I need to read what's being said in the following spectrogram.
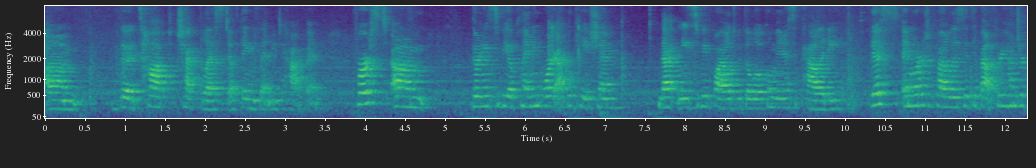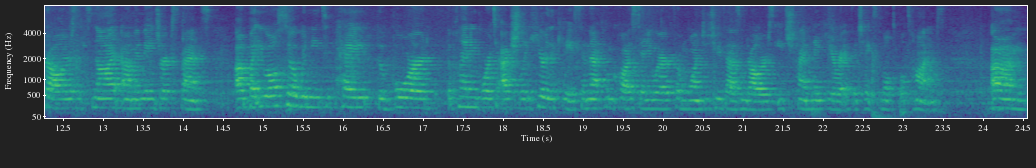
um, the top checklist of things that need to happen. First, um, there needs to be a planning board application that needs to be filed with the local municipality. This, in order to file this, it's about $300. It's not um, a major expense. Um, but you also would need to pay the board, the planning board, to actually hear the case, and that can cost anywhere from one to two thousand dollars each time they hear it if it takes multiple times. Um,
